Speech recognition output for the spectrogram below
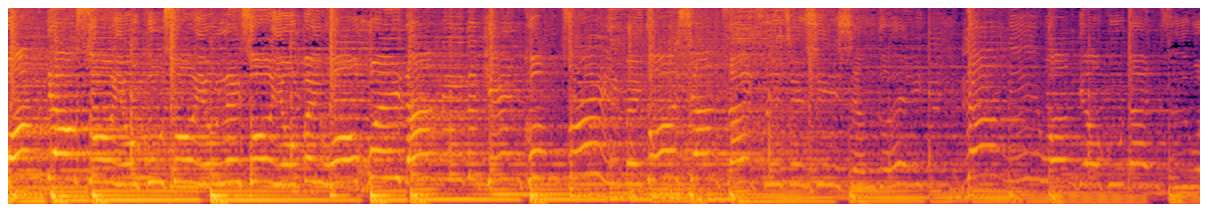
忘掉所有苦所有累所有悲我会让你的天空最美多想再次相对让你忘掉孤单滋味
